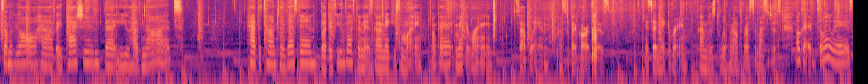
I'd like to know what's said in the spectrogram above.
Some of y'all have a passion that you have not had the time to invest in, but if you invest in it, it's going to make you some money. Okay? Make it rain. Stop playing. That's what that card says. It said make it rain. I'm just delivering out the rest of the messages. Okay, so, anyways,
